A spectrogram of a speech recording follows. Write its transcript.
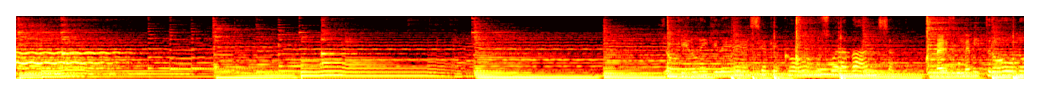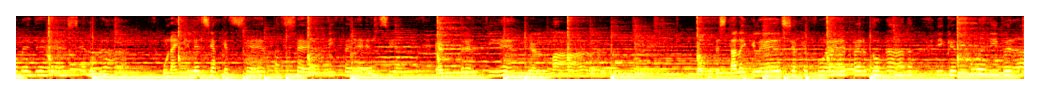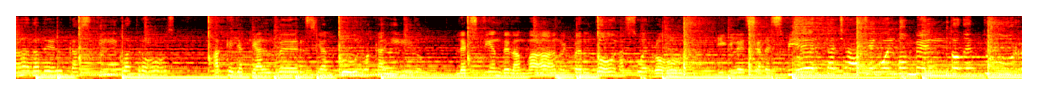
Con su alabanza perfume mi trono, me dé ese lugar. Una iglesia que sepa hacer diferencia entre el bien y el mal. ¿Dónde está la iglesia que fue perdonada y que fue liberada del castigo atroz? Aquella que al ver si alguno ha caído, le extiende la mano y perdona su error Iglesia despierta, ya llegó el momento de tu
